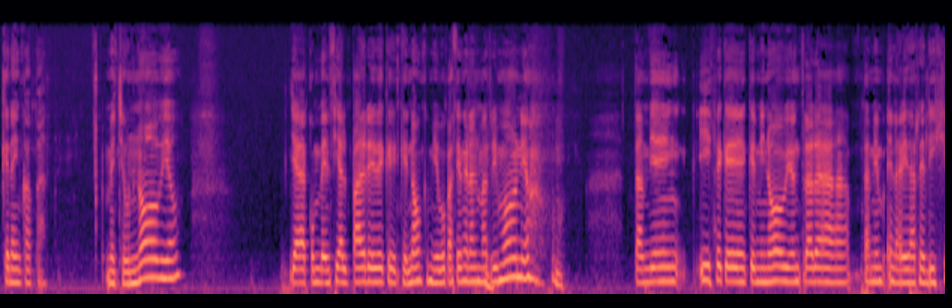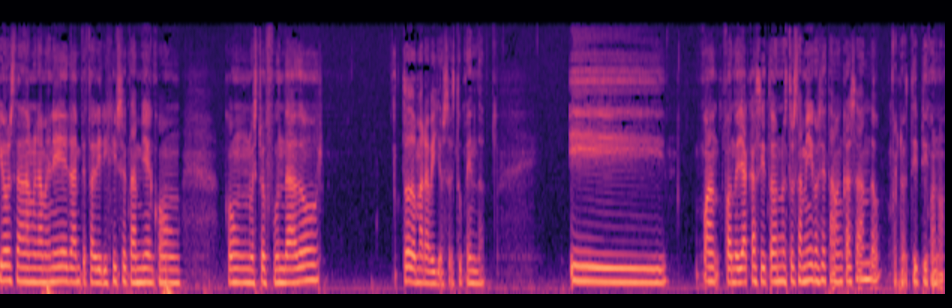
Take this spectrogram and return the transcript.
que era incapaz. Me eché un novio, ya convencí al padre de que, que no, que mi vocación era el matrimonio. También hice que, que mi novio entrara también en la vida religiosa de alguna manera, empezó a dirigirse también con, con nuestro fundador. Todo maravilloso, estupendo. Y cuan- cuando, ya casi todos nuestros amigos se estaban casando, pues lo típico, ¿no?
